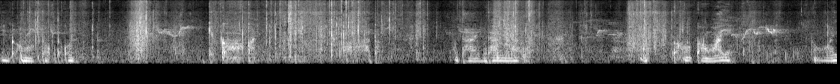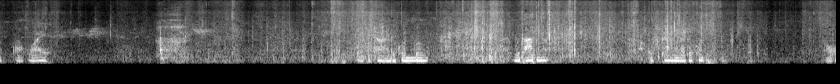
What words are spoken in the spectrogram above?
ยิงกระหอกตกทุกคนเก็บกระหอกก่อน ถ่ายผู้ท่านนะก็ก็ไว้เอาไว้เอาไว้ถ่ายทุกคนเบิ้งถ่ายบุทันนะตกแต่งอะไรทุกคน โอ้โห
